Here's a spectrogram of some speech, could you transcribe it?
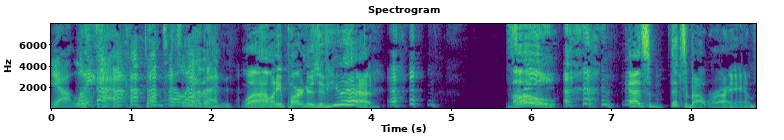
Yeah, life hack. Don't tell anyone. Well, how many partners have you had? oh, yeah, that's that's about where I am.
